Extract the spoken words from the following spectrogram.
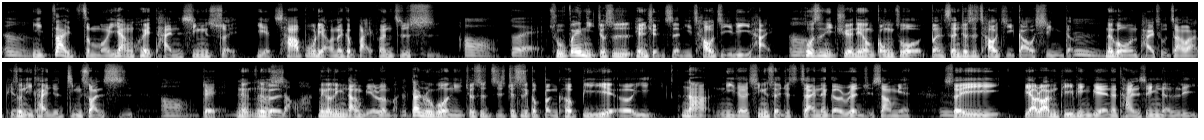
嗯你再怎么样会谈薪水，也差不了那个百分之十。哦对，除非你就是天选之人，你超级厉害，嗯或者是你去的那种工作本身就是超级高薪的，嗯那个我们排除在外。比如说你一看你就是精算师，哦对那那个那个另当别论嘛。但如果你就是只就是一个本科毕业而已，那你的薪水就是在那个 range 上面，所以不要乱批评别人的谈薪能力，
